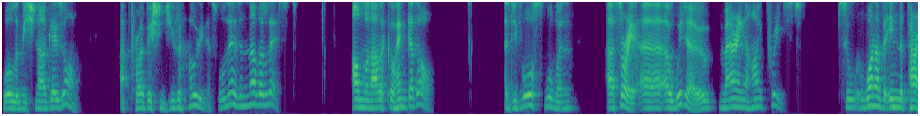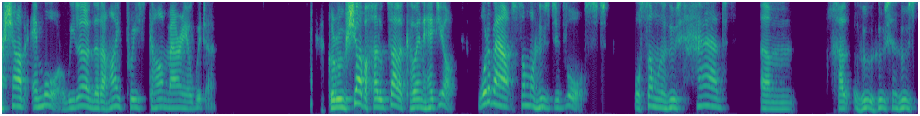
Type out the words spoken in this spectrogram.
Well, the Mishnah goes on. A prohibition due to holiness. Well, there's another list. Alman Kohen Gadol. A divorced woman uh, sorry, a, a, widow marrying a high priest. So one of in the parasha of Emor, we learn that a high priest can't marry a widow. What about someone who's divorced or someone who's had um, who, who's who's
